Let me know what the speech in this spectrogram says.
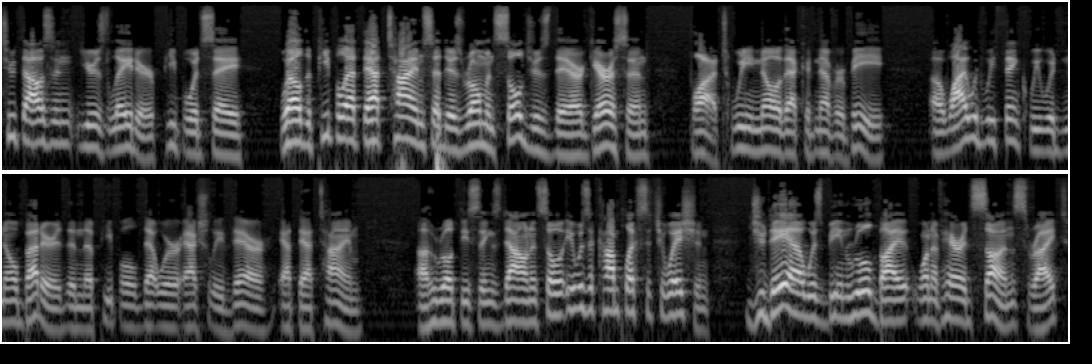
2,000 years later, people would say, well, the people at that time said there's Roman soldiers there garrisoned, but we know that could never be. Uh, why would we think we would know better than the people that were actually there at that time uh, who wrote these things down? And so it was a complex situation. Judea was being ruled by one of Herod's sons, right?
